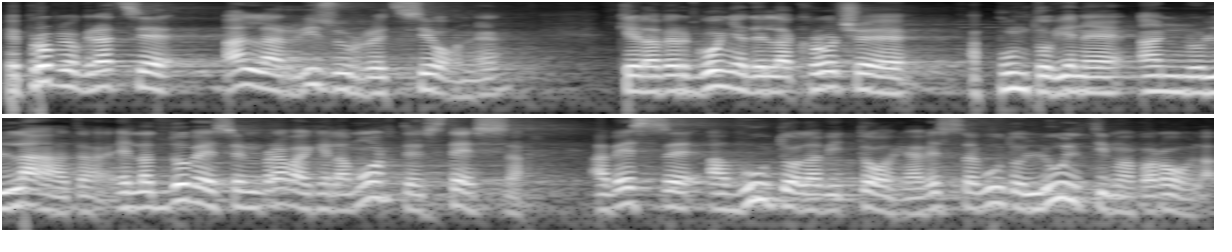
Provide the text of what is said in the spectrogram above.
È proprio grazie alla risurrezione che la vergogna della croce appunto viene annullata e laddove sembrava che la morte stessa avesse avuto la vittoria, avesse avuto l'ultima parola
